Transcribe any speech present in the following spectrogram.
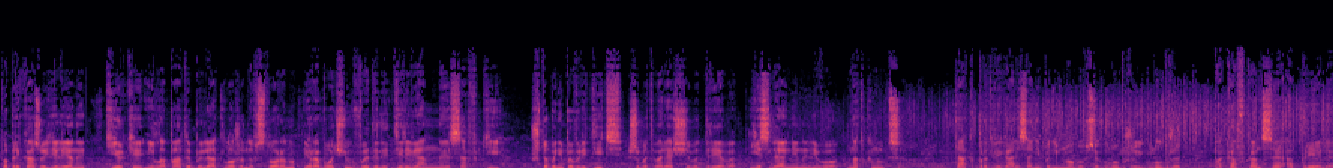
По приказу Елены кирки и лопаты были отложены в сторону, и рабочим выдали деревянные совки, чтобы не повредить животворящего древа, если они на него наткнутся. Так продвигались они понемногу все глубже и глубже, пока в конце апреля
